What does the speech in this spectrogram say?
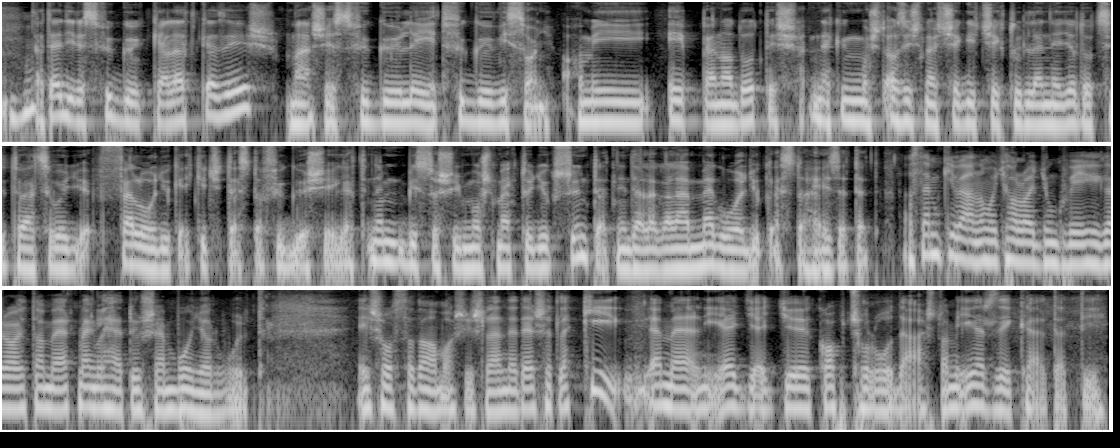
Uh-huh. Tehát egyrészt függő keletkezés, másrészt függő lét, függő viszony, ami éppen adott, és nekünk most az is nagy segítség tud lenni egy adott szituáció, hogy feloldjuk egy kicsit ezt a függőséget. Nem biztos, hogy most meg tudjuk szüntetni, de legalább megoldjuk ezt a helyzetet. Azt nem kívánom, hogy haladjunk végig rajta, mert meglehetősen bonyolult és hosszadalmas is lenne, de esetleg kiemelni egy-egy kapcsolódást, ami érzékelteti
